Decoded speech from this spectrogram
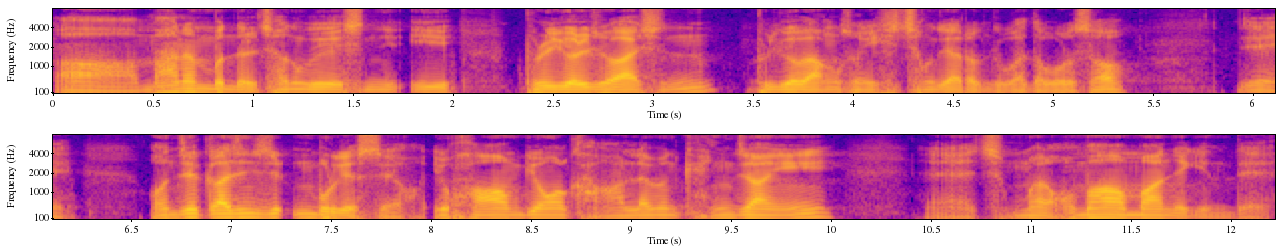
어, 많은 분들 전국에 계신 이 불교를 좋아하시는 불교 방송의 시청자 여러분들과 더불어서 이제 언제까지인지 모르겠어요. 이 화엄경을 강하려면 굉장히 에, 정말 어마어마한 얘기인데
